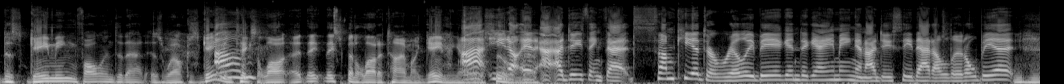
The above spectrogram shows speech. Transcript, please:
Does gaming fall into that as well? Because gaming takes a lot. uh, They, they spend a lot of time on gaming. I, Um, I, would you know, assume, and. I, I do think that some kids are really big into gaming, and I do see that a little bit. Mm-hmm.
